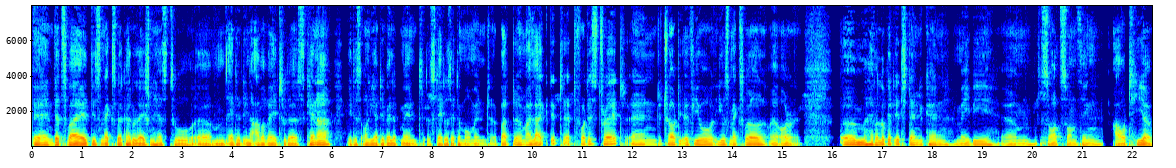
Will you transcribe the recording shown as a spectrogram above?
And that's why this Maxwell calculation has to um, enter in another way to the scanner. It is only a development status at the moment, but um, I liked it at, for this trade and showed if you use Maxwell uh, or um, have a look at it, then you can maybe um, sort something out here.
